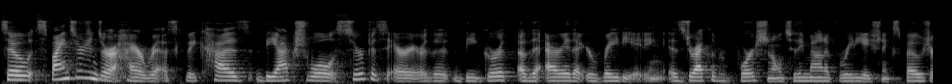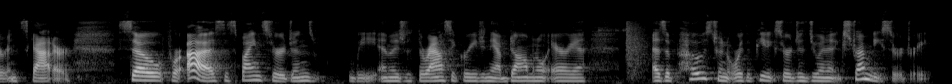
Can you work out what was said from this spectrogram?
So spine surgeons are at higher risk because the actual surface area, the, the girth of the area that you're radiating is directly proportional to the amount of radiation exposure and scatter. So for us, as spine surgeons, we image the thoracic region, the abdominal area, as opposed to an orthopedic surgeon doing an extremity surgery.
